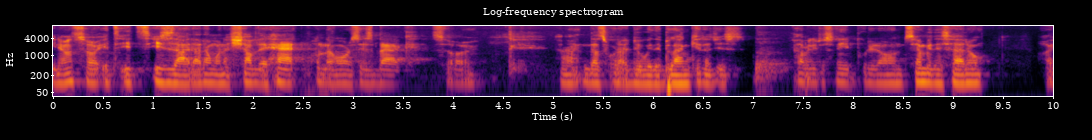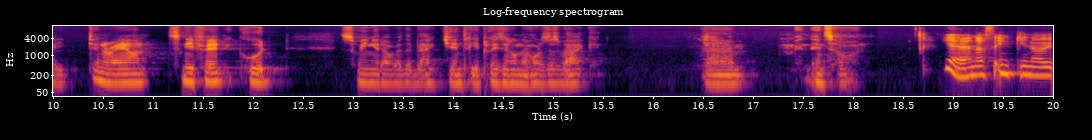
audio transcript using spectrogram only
you know so it's it's is that i don't want to shove the hat on the horse's back so uh, that's what i do with the blanket i just have just need to put it on send me the saddle i turn around sniff it good swing it over the back gently place it on the horse's back um, and, and so on yeah, and I think, you know,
